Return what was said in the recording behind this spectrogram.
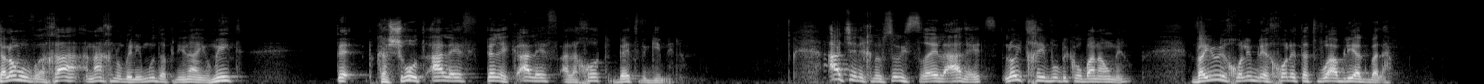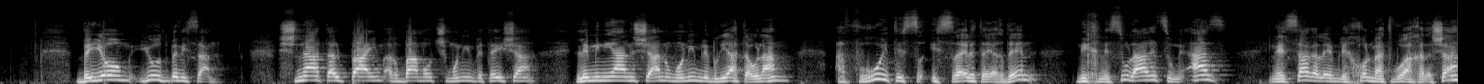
שלום וברכה, אנחנו בלימוד הפנינה היומית, כשרות א', פרק א', הלכות ב' וג'. עד שנכנסו ישראל לארץ, לא התחייבו בקורבן העומר, והיו יכולים לאכול את התבואה בלי הגבלה. ביום י' בניסן, שנת 2489, למניין שאנו מונים לבריאת העולם, עברו את ישראל את הירדן, נכנסו לארץ ומאז נאסר עליהם לאכול מהתבואה החדשה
